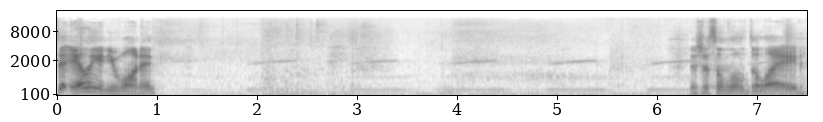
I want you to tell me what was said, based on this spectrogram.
Hey, the alien you wanted. It's just a little delayed.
